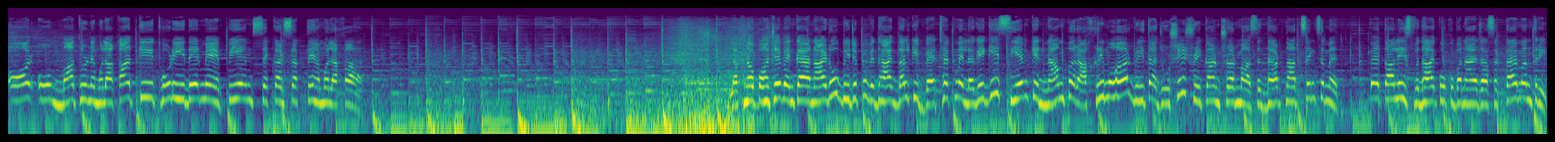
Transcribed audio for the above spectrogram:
और ओम माथुर ने मुलाकात की। थोड़ी ही देर में पीएम से कर सकते हैं मुलाकात। लखनऊ पहुँचे वेंकैया नायडू। बीजेपी विधायक दल की बैठक में लगेगी सीएम के नाम पर आखिरी मुहर। रीता जोशी, श्रीकांत शर्मा, सिद्धार्थनाथ सिंह समेत 45 विधायकों को बनाया जा सकता है मंत्री।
